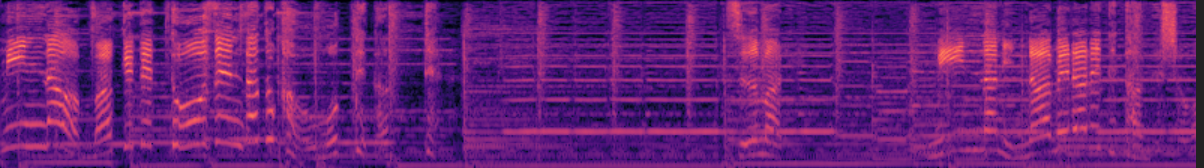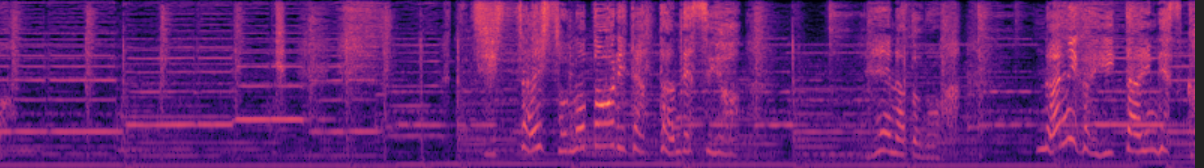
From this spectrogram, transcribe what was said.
みんなは負けて当然だとか思ってたって。つまりみんなに舐められてたんでしょ？実際その通りだったんですよ。レーナ殿は何が言いたいんですか？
